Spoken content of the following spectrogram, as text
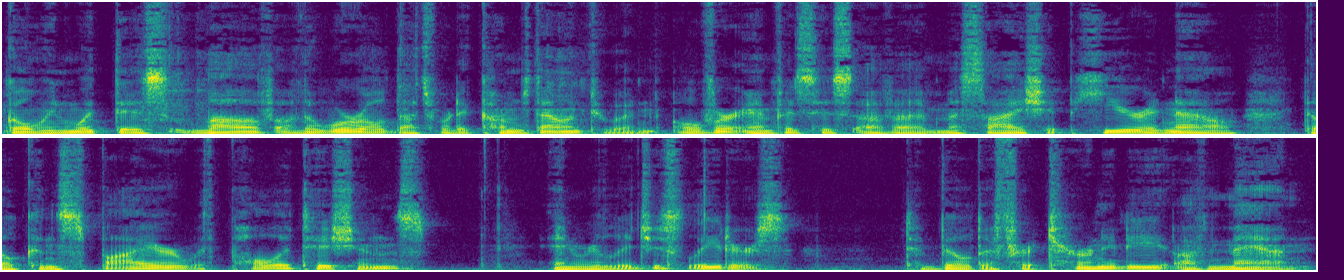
going with this love of the world, that's what it comes down to, an overemphasis of a messiahship here and now. They'll conspire with politicians and religious leaders to build a fraternity of man,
